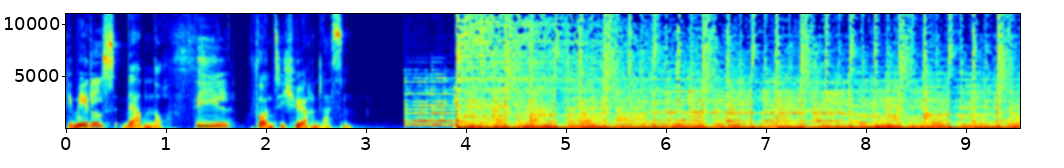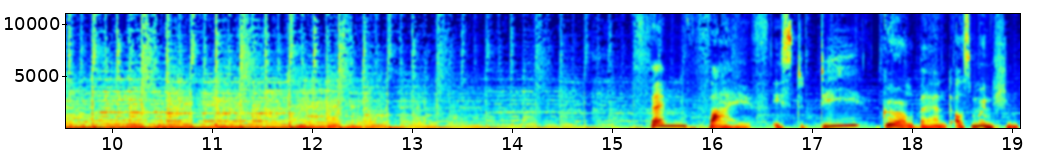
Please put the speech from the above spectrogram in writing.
Die Mädels werden noch viel von sich hören lassen. Fem 5 ist die Girlband aus München,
